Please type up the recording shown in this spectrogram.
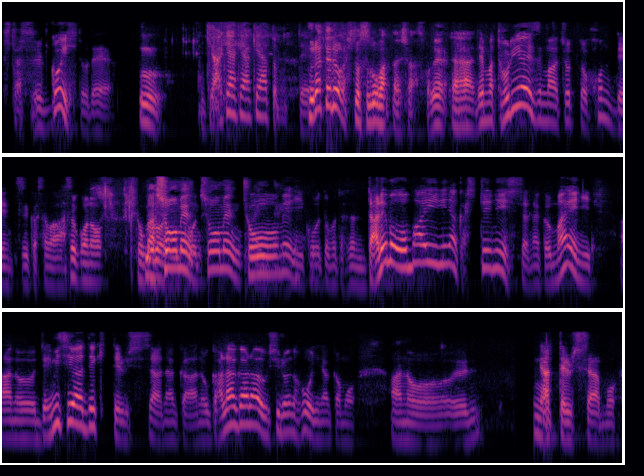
下すっごい人で、うん。ギャギャギャギャと思って。裏手の方が人すごかったでしょ、あそこね。あーで、まあ、とりあえず、まあ、ちょっと本殿つうかさ、あそこのとこまあ、正面、正面。正面に行こうと思ったらさ、誰もお参りなんかしてねえしさ、なんか前に、あの、出店はできてるしさ、なんか、あの、ガラガラ後ろの方になんかもう、あの、なってるしさ、もう、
